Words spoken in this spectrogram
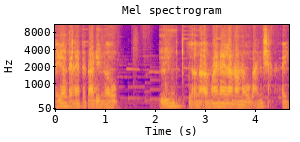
Bây giờ cái này phải vào địa ngục. Chứ lợn ở ngoài này là nó nổ bánh sải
